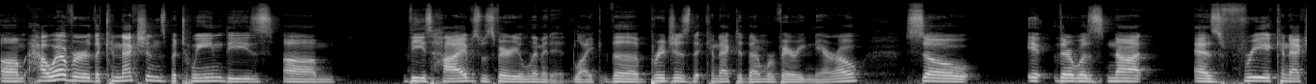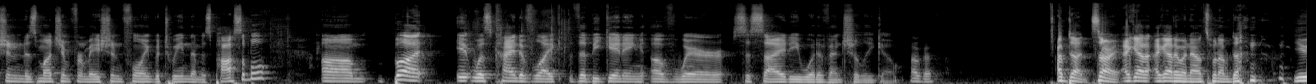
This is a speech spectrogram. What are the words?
Um, however, the connections between these um, these hives was very limited. Like the bridges that connected them were very narrow, so it there was not as free a connection and as much information flowing between them as possible. Um, but it was kind of like the beginning of where society would eventually go. Okay. I'm done. Sorry, I got I got to announce when I'm done. You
